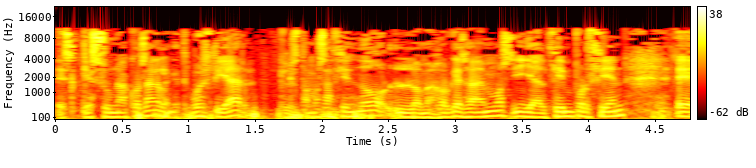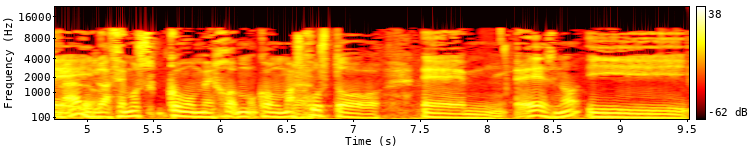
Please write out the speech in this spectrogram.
es que es una cosa en la que te puedes fiar, que lo estamos haciendo lo mejor que sabemos y al 100% eh, y lo hacemos como mejor, como más justo eh, es, ¿no? Y,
